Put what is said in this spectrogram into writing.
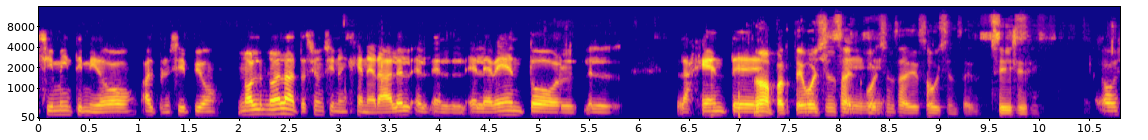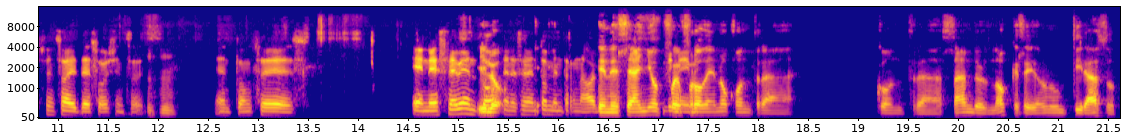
sí me intimidó al principio, no, no de la natación, sino en general el, el, el, el evento, el, la gente. No, aparte Oceanside, este, Oceanside es Oceanside, sí, sí, sí. Oceanside es Oceanside. Uh -huh. Entonces, en ese evento, lo, en ese evento mi entrenador... En ese año fue dime, Frodeno contra, contra Sanders, ¿no? Que se dieron un tirazo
